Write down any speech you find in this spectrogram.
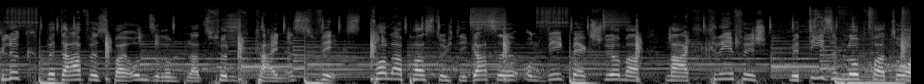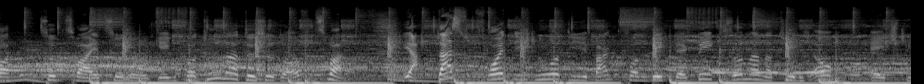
Glück bedarf es bei unserem Platz 5 keineswegs. Toller Pass durch die Gasse und Wegbergs Stürmer Marc Krefisch mit diesem Lupfertor zum 2 zu 0 gegen Fortuna Düsseldorf 2. Ja, das freut nicht nur die Bank von Wegberg Beek, sondern natürlich auch HP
